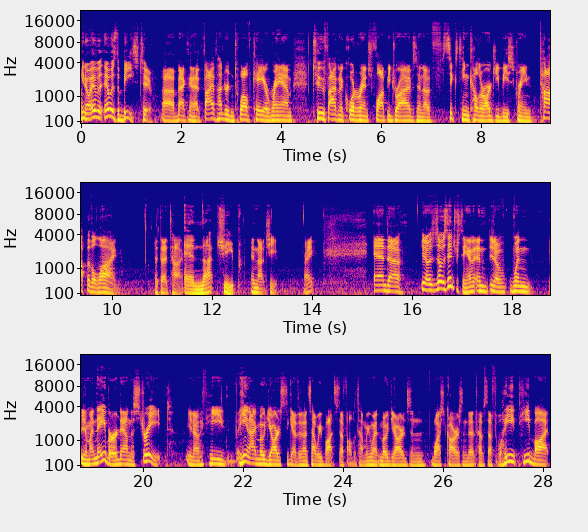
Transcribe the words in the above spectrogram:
you know, it was it was the beast too. Uh, back then, it had 512k of RAM, two five and a quarter inch floppy drives, and a 16 color RGB screen. Top of the line at that time, And not cheap. and not cheap, right? And uh, you know, so it was interesting. And, and you know, when you know my neighbor down the street, you know, he he and I mowed yards together. That's how we bought stuff all the time. We went mowed yards and washed cars and that type of stuff. Well, he he bought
